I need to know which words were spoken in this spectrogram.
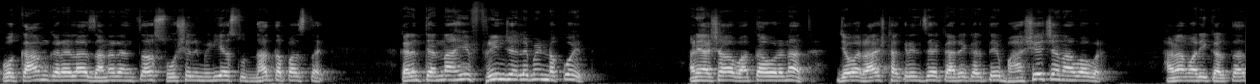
व काम करायला जाणाऱ्यांचा सोशल मीडियासुद्धा तपासत आहेत कारण त्यांनाही फ्रिंज एलिमेंट नको आहेत आणि अशा वातावरणात जेव्हा राज ठाकरेंचे कार्यकर्ते भाषेच्या नावावर हाणामारी करतात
